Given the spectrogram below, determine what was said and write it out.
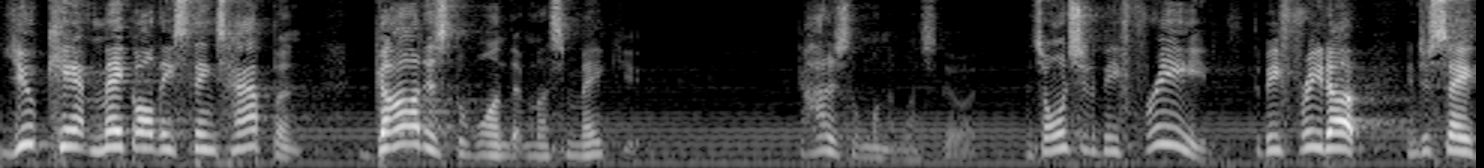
You can't make all these things happen. God is the one that must make you. God is the one that must do it. And so I want you to be freed, to be freed up and just say,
